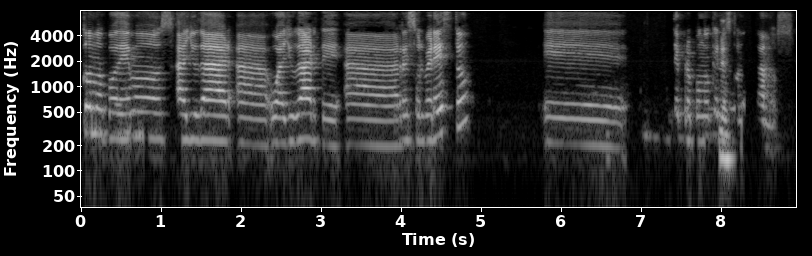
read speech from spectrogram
cómo podemos ayudar o ayudarte a resolver esto, eh, te propongo que nos conozcamos,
